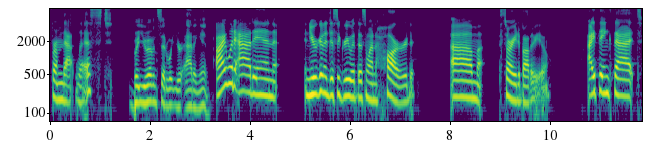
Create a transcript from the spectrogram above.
from that list. But you haven't said what you're adding in. I would add in, and you're going to disagree with this one hard. Um, sorry to bother you. I think that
